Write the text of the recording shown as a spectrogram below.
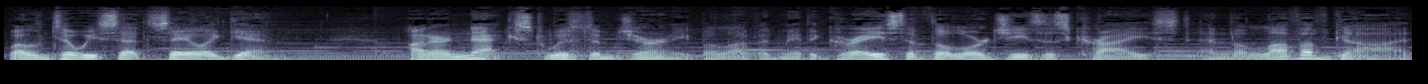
Well, until we set sail again on our next wisdom journey, beloved, may the grace of the Lord Jesus Christ and the love of God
